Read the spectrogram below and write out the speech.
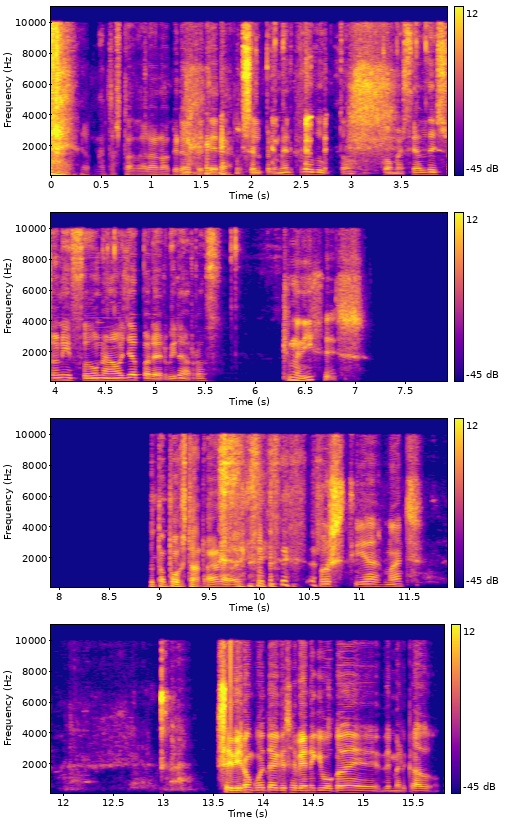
Una tostadora, no creo, tetera. Pues el primer producto comercial de Sony fue una olla para hervir arroz. ¿Qué me dices? Tampoco es tan raro, ¿eh? Hostias, macho. Se dieron cuenta de que se habían equivocado de, de mercado.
